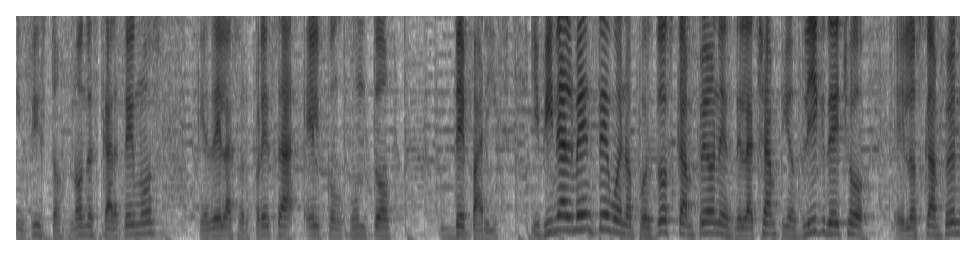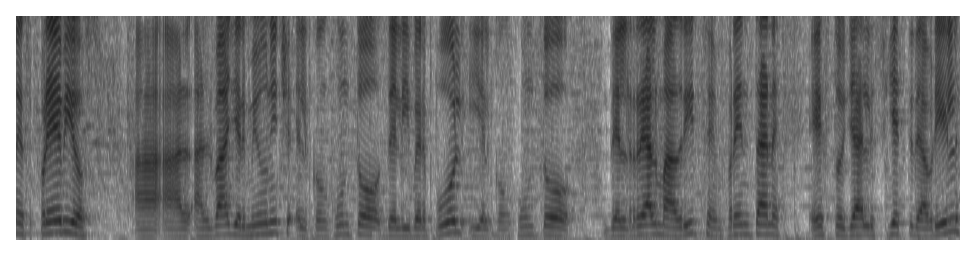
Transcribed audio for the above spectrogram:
insisto, no descartemos que dé la sorpresa el conjunto de París. Y finalmente, bueno, pues dos campeones de la Champions League, de hecho, eh, los campeones previos al Bayern Múnich, el conjunto de Liverpool y el conjunto del Real Madrid se enfrentan esto ya el 7 de abril,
